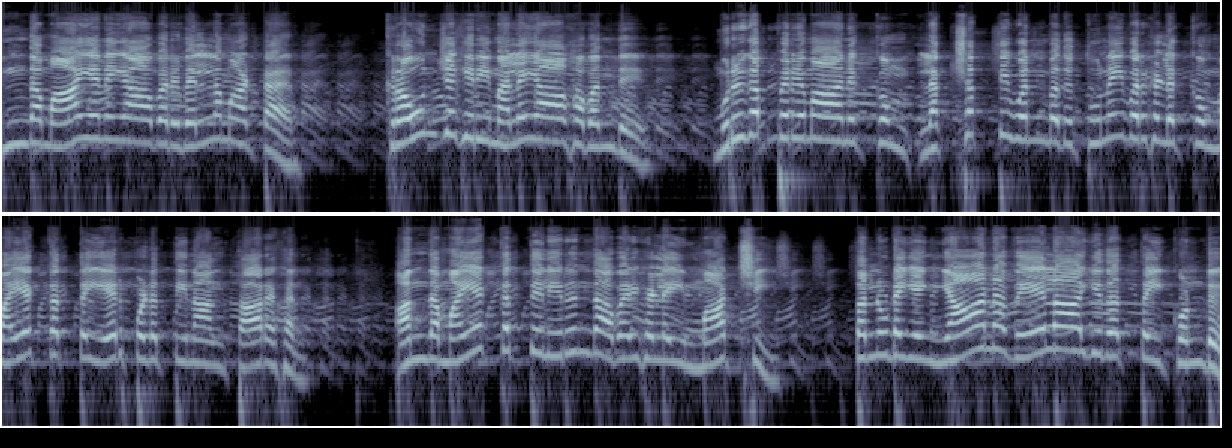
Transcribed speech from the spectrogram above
இந்த மாயனையா அவர் வெல்ல மாட்டார் கிரௌஞ்சகிரி மலையாக வந்து முருகப்பெருமானுக்கும் லட்சத்தி ஒன்பது துணைவர்களுக்கும் மயக்கத்தை ஏற்படுத்தினான் தாரகன். அந்த மயக்கத்தில் இருந்து அவர்களை மாற்றி தன்னுடைய ஞான வேலாயுதத்தை கொண்டு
